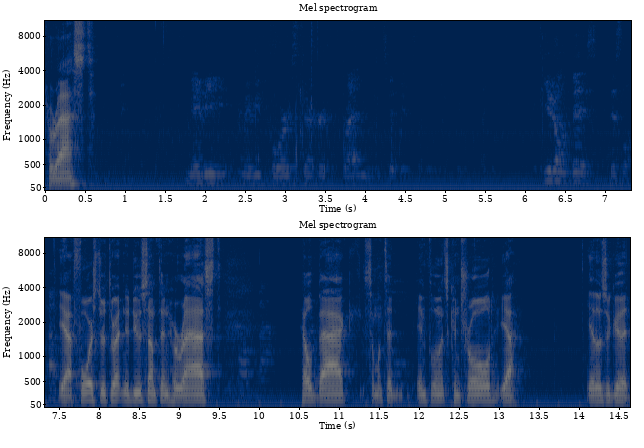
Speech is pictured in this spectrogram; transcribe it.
Harassed. maybe maybe forced or, threatened to do something like, like if you don't this, this will happen. Yeah, forced or threatened to do something, harassed, held back. Someone said influence, controlled. Yeah. Yeah, those are good.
